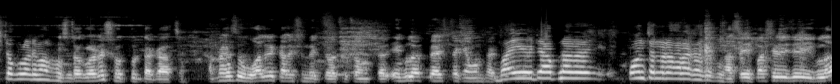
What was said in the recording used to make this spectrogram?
স্টক লটের মাল হবে। স্টক লটে সত্তর টাকা আছে। আপনার কাছে ওয়ালের কালেকশন দেখতে পাচ্ছি চমৎকার। এগুলোর প্রাইসটা কেমন থাকবে ভাই এটা আপনার পঞ্চান্ন টাকা রাখা যাবে। আচ্ছা এই পাশের এই যে এগুলা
